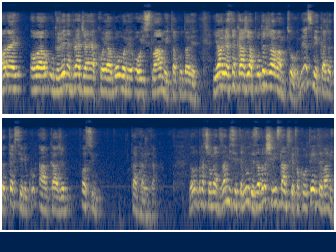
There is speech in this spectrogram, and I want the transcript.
onaj ova udruženja građana koja govore o islamu i tako dalje. Ja ja kaže ja podržavam to. Ne smije kaže da tefsiri Kur'an kaže osim takav i tako. Dobro, braćo moja, zamislite ljudi završili islamske fakultete vani.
